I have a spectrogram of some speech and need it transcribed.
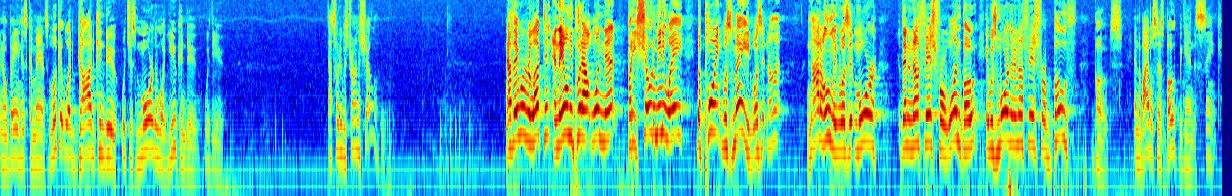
and obeying His commands. Look at what God can do, which is more than what you can do with you. That's what He was trying to show them. Now, they were reluctant and they only put out one net, but He showed them anyway. The point was made, was it not? Not only was it more than enough fish for one boat, it was more than enough fish for both boats. And the Bible says both began to sink.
